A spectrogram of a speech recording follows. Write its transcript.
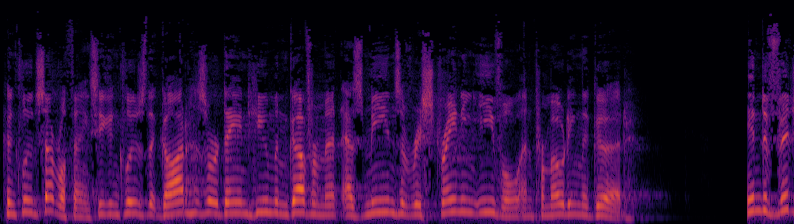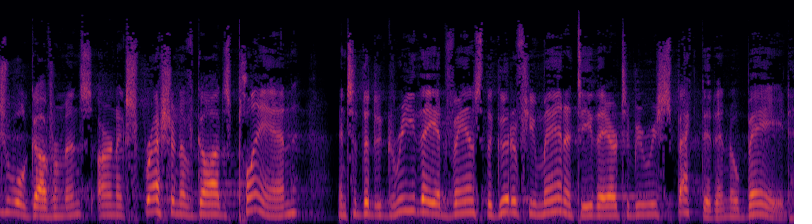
concludes several things. He concludes that God has ordained human government as means of restraining evil and promoting the good. Individual governments are an expression of God's plan and to the degree they advance the good of humanity, they are to be respected and obeyed.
